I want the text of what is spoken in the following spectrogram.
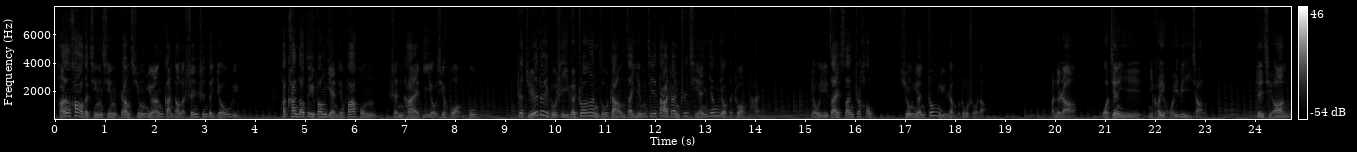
韩浩的情形让熊原感到了深深的忧虑，他看到对方眼睛发红，神态亦有些恍惚，这绝对不是一个专案组长在迎接大战之前应有的状态。犹豫再三之后，熊原终于忍不住说道：“韩队长，我建议你可以回避一下了。这起案子，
